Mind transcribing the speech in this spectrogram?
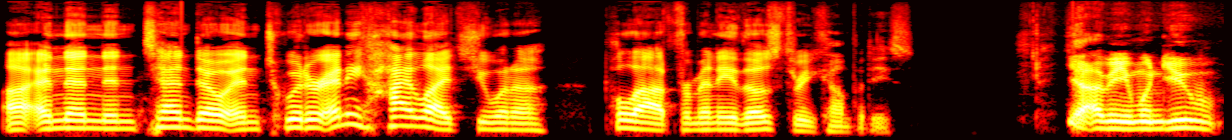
uh, and then Nintendo and Twitter. Any highlights you want to pull out from any of those three companies? Yeah, I mean, when you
